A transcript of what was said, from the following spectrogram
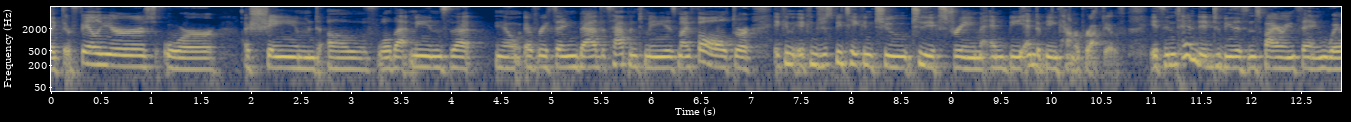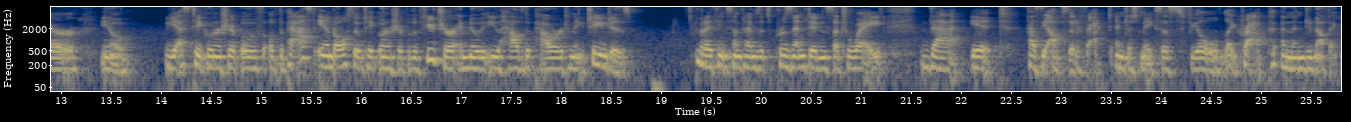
like they're failures or ashamed of well that means that you know everything bad that's happened to me is my fault or it can it can just be taken to to the extreme and be end up being counterproductive it's intended to be this inspiring thing where you know yes take ownership of, of the past and also take ownership of the future and know that you have the power to make changes but I think sometimes it's presented in such a way that it has the opposite effect and just makes us feel like crap and then do nothing.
